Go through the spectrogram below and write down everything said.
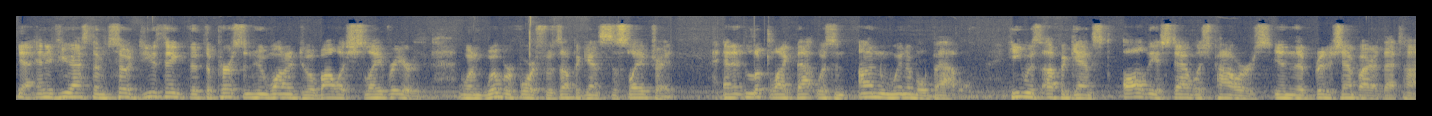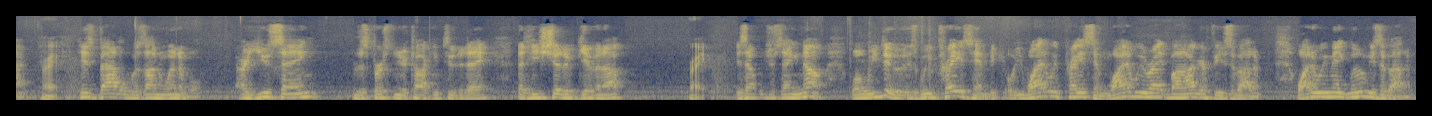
Yeah, and if you ask them, so do you think that the person who wanted to abolish slavery, or when Wilberforce was up against the slave trade, and it looked like that was an unwinnable battle, he was up against all the established powers in the British Empire at that time. Right. His battle was unwinnable. Are you saying, this person you're talking to today, that he should have given up? Right. Is that what you're saying? No. What we do is we praise him. Why do we praise him? Why do we write biographies about him? Why do we make movies about him?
